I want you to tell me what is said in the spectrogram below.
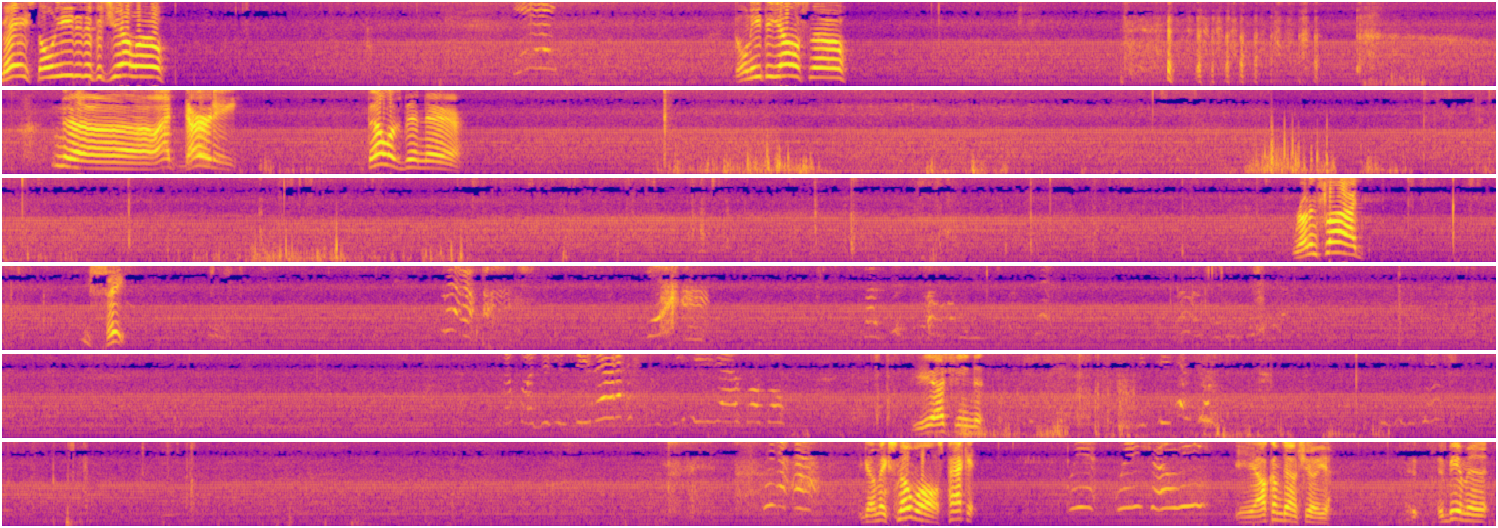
Mace, don't eat it if it's yellow. Don't eat the yellow snow. no, that's dirty. Bella's been there. Run and slide. Be safe. Did you see that? Yeah, I seen it. You gotta make snowballs. Pack it. Will you, will you show me? Yeah, I'll come down and show you. It, it'll be a minute.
